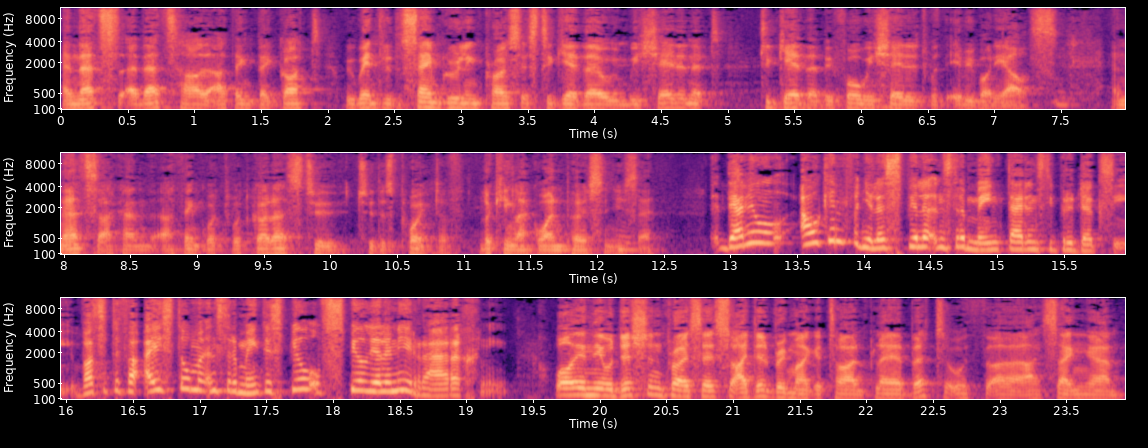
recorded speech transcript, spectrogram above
And that's uh, that's how I think they got. We went through the same grueling process together, and we shared in it together before we shared it with everybody else. And that's I, can, I think what, what got us to, to this point of looking like one person. You say. Daniel, elkeen van julle speel 'n instrument tydens die produksie. Was dit 'n vereiste om 'n instrument te speel of speel julle nie regtig nie? Well, in the audition process, I did bring my guitar and play a bit. With uh, I sang um,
